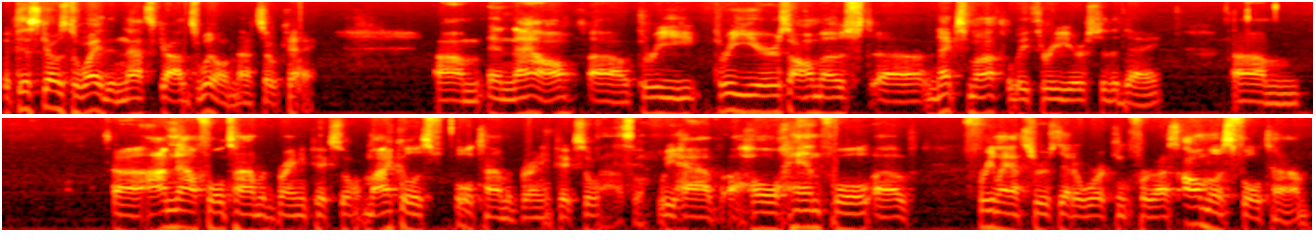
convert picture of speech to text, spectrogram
if this goes away, then that's God's will, and that's okay." Um, and now, uh, three three years almost. Uh, next month will be three years to the day. Um, uh, I'm now full time with Brainy Pixel. Michael is full time with Brainy Pixel. Awesome. We have a whole handful of freelancers that are working for us almost full time.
